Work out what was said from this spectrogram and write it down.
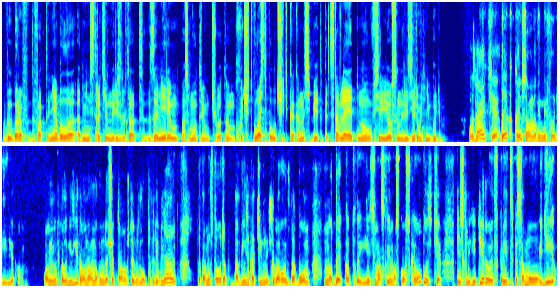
выборов де-факто не было, административный результат замерим, посмотрим, чего там хочет власть получить, как она себе это представляет, но всерьез анализировать не будем. Вы знаете, ДЭК, конечно, во многом мифологизирован. Он мифологизирован во многом за счет того, что им злоупотребляют, потому что вот этот административный силовой загон на ДЭК, который есть в Москве и Московской области, дискредитирует, в принципе, саму идею.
